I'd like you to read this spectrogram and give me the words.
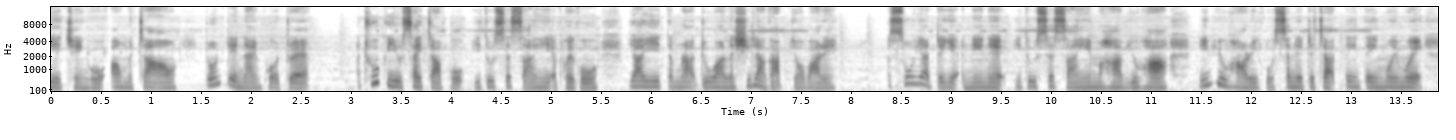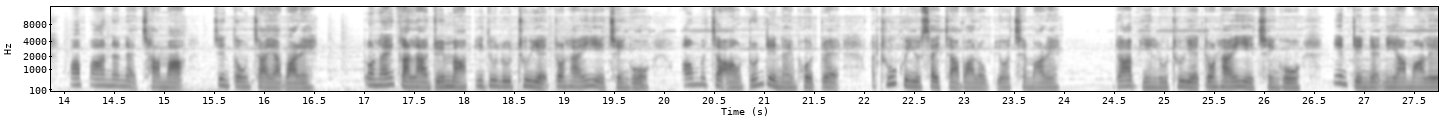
ရေးချိန်ကိုအောင်မကြအောင်တွန်းတင်နိုင်ဖို့အတွက်အထူးဂရုစိုက်ကြဖို့ပြည်သူဆက်ဆံရေးအဖွဲ့ကိုယာယီသမရဒူဝါလရှိလာကပြောပါတယ်အစိုးရတရဲ့အနေနဲ့ပြည်သူဆက်ဆံရေးမဟာဗျူဟာနည်းဗျူဟာတွေကိုစနစ်တကျတိမ်တိမ်မွေ့မွေ့ပါပါနက်နက်ချမှကျင့်သုံးကြရပါတယ် တော်လှန်ကာလအတွင်းမှာပြည်သူလူထုရဲ့တော်လှန်ရေးချိန်ကိုအောက်မကျအောင်တွန်းတင်နိုင်ဖို့အတွက်အထူးဂရုစိုက်ကြပါလို့ပြောချင်ပါတယ်။ဒါ့အပြင်လူထုရဲ့တွန်းလှန်ရေးချင်းကိုမြင့်တင်တဲ့နေရာမှာလဲ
